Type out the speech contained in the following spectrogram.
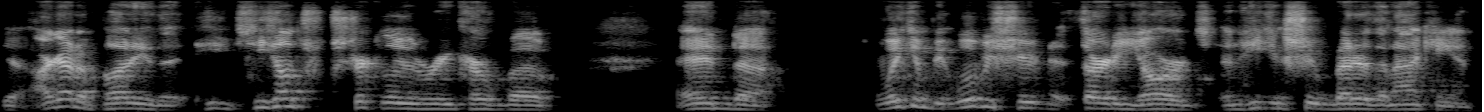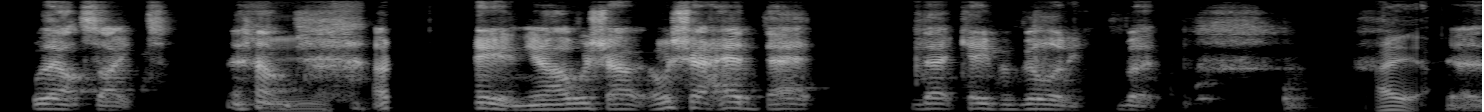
Yeah, I got a buddy that he he hunts strictly the recurve bow, and uh, we can be we'll be shooting at thirty yards, and he can shoot better than I can without sights. And I'm, Jeez. man, you know, I wish I, I wish I had that that capability, but I yeah,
